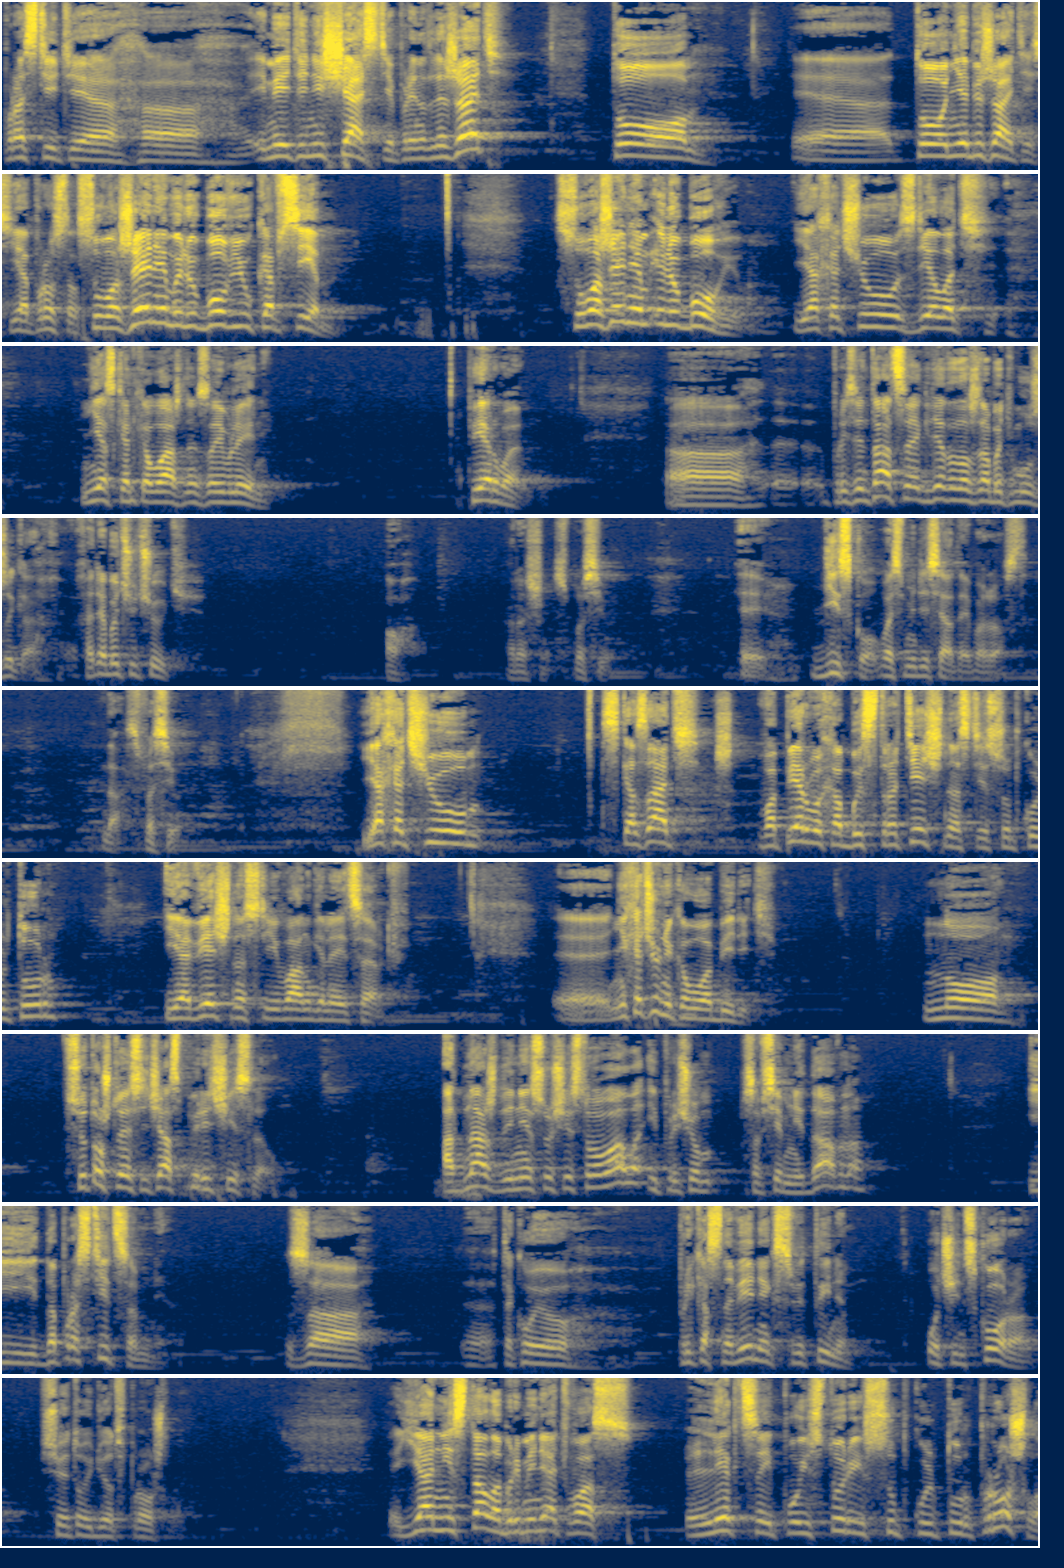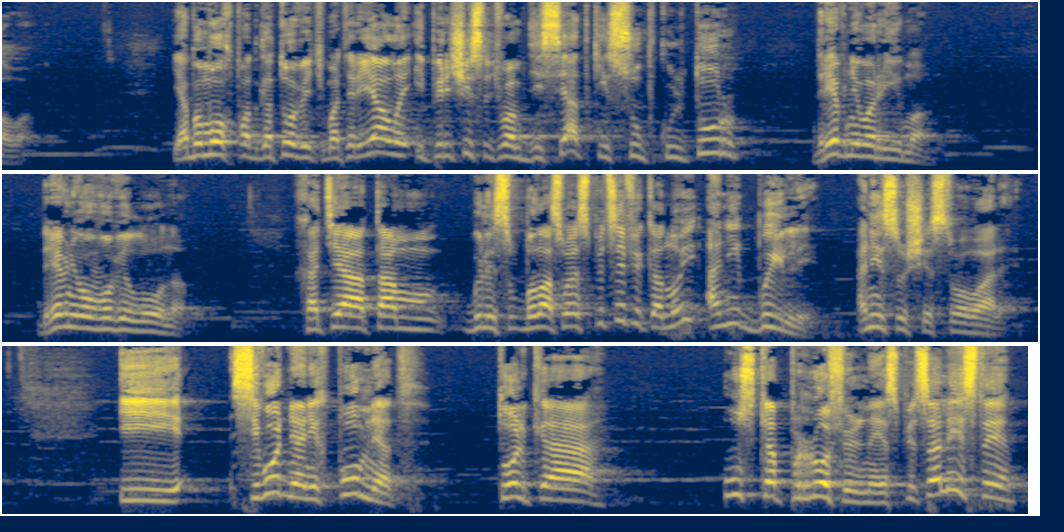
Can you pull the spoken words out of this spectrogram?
простите, э, имеете несчастье принадлежать, то, э, то не обижайтесь. Я просто с уважением и любовью ко всем – с уважением и любовью я хочу сделать несколько важных заявлений. Первое. А, презентация где-то должна быть музыка, хотя бы чуть-чуть. О, хорошо, спасибо. Э, диско 80-е, пожалуйста. Да, спасибо. Я хочу сказать, во-первых, об быстротечности субкультур – и о вечности Евангелия и Церкви. Э, не хочу никого обидеть, но все то, что я сейчас перечислил, однажды не существовало, и причем совсем недавно, и да простится мне за э, такое прикосновение к святыням. Очень скоро все это уйдет в прошлое. Я не стал обременять вас лекций по истории субкультур прошлого, я бы мог подготовить материалы и перечислить вам десятки субкультур Древнего Рима, Древнего Вавилона. Хотя там были, была своя специфика, но и они были, они существовали. И сегодня о них помнят только узкопрофильные специалисты,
